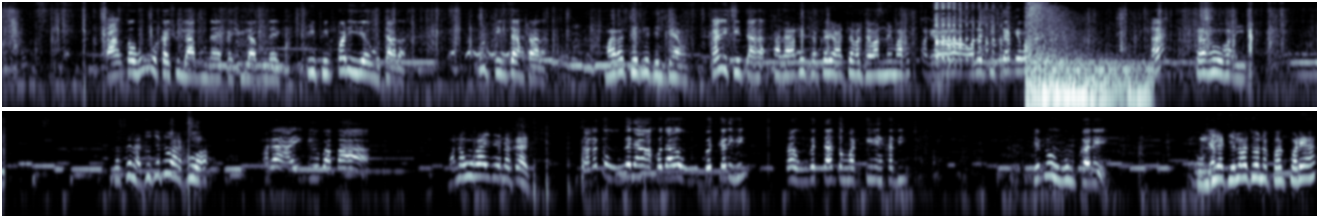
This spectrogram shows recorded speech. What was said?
તાર તો હું કશું લાવવું નહીં કશું લાવવું નહીં. ટિફિન પડી જવું તારા. ખૂબ ચિંતા તારા. મારે કેટલી ચિંતા આની ચિંતા હા આ રાતે ચક્કર આચવા જવાનું નહીં મારું. અને ચિંતા કેવા હા? કરવું વાળી કશે હજુ કેટલું આખું આ અરે આઈ ગયું બાપા. મને ઊંઘ આવી છે નકાજ તને તો ઊંઘ જ આખો દાડો ઊંઘ જ કરી તારે ઊંઘ જ તાર તો મટતી નહીં કદી. કેટલું ઊંઘ કરે? ઊંઘિયા ચેલો છો ને પગ પડ્યા?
